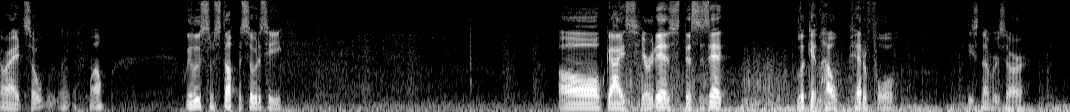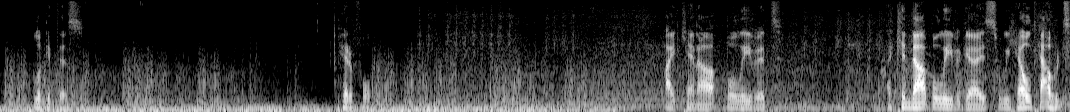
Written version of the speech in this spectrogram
Alright, so, well, we lose some stuff, but so does he. Oh, guys, here it is. This is it. Look at how pitiful these numbers are. Look at this. Pitiful. I cannot believe it. I cannot believe it, guys. We held out.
